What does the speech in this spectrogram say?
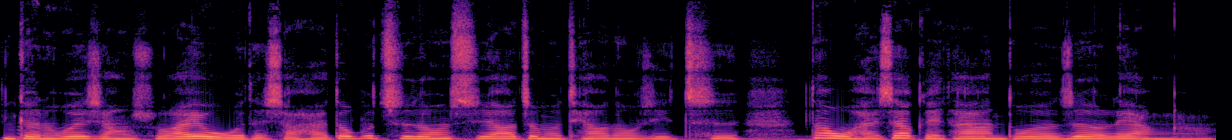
你可能会想说：“哎呦，我的小孩都不吃东西，要这么挑东西吃，那我还是要给他很多的热量啊。”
